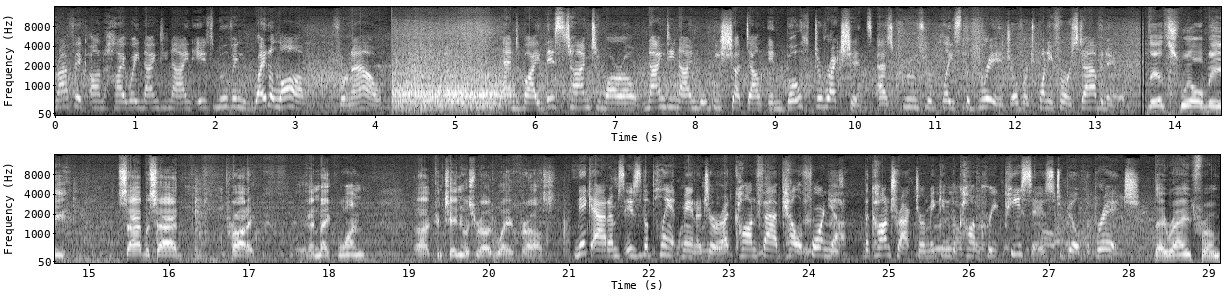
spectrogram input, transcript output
Traffic on Highway 99 is moving right along for now. And by this time tomorrow, 99 will be shut down in both directions as crews replace the bridge over 21st Avenue. This will be side-by-side product and make one uh, continuous roadway across. Nick Adams is the plant manager at Confab California, the contractor making the concrete pieces to build the bridge. They range from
